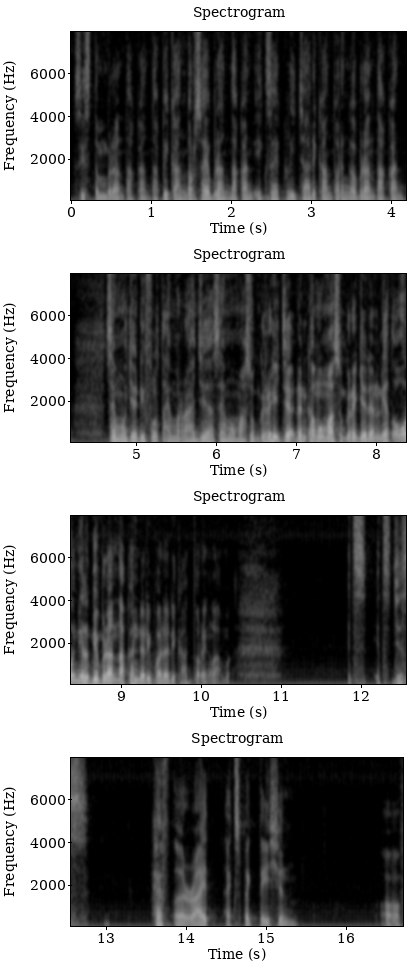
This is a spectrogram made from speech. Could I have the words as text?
sistem berantakan, tapi kantor saya berantakan. Exactly, cari kantor yang gak berantakan. Saya mau jadi full timer aja, saya mau masuk gereja dan kamu masuk gereja dan lihat, oh ini lebih berantakan daripada di kantor yang lama. It's it's just have a right expectation of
